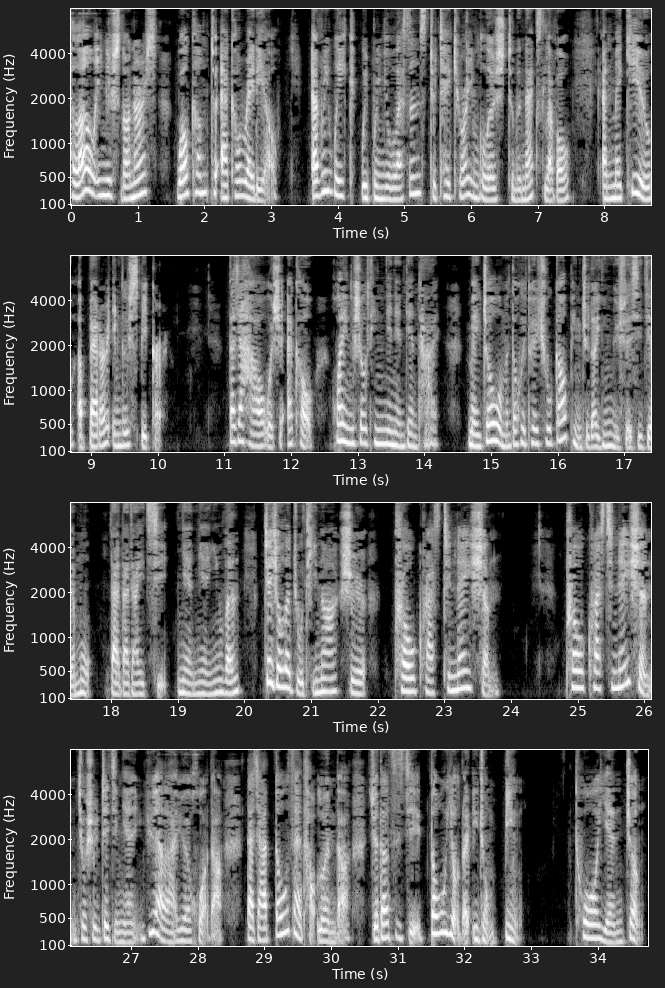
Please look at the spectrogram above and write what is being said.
Hello, English learners. Welcome to Echo Radio. Every week, we bring you lessons to take your English to the next level and make you a better English speaker. 大家好，我是 Echo，欢迎收听念念电台。每周我们都会推出高品质的英语学习节目，带大家一起念念英文。这周的主题呢是 procrastination。 Procrastination 就是这几年越来越火的，大家都在讨论的，觉得自己都有的一种病——拖延症。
